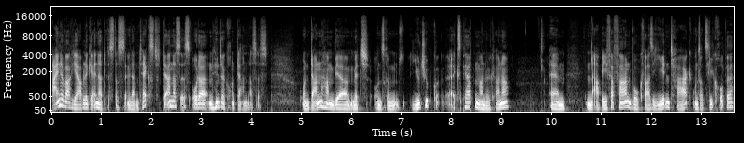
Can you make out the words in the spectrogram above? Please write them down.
eine Variable geändert ist. Das ist entweder ein Text, der anders ist, oder ein Hintergrund, der anders ist. Und dann haben wir mit unserem YouTube-Experten Manuel Körner ähm, ein AB-Verfahren, wo quasi jeden Tag unserer Zielgruppe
